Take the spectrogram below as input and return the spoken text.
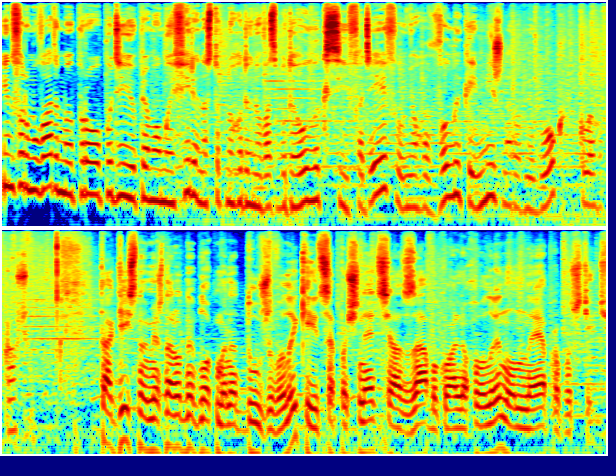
Інформуватиме про подію у прямому ефірі. Наступну годину у вас буде Олексій Фадєєв. У нього великий міжнародний блок. Колего, прошу. Так, дійсно, міжнародний блок в мене дуже великий, і це почнеться за буквально хвилину. Не пропустіть.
